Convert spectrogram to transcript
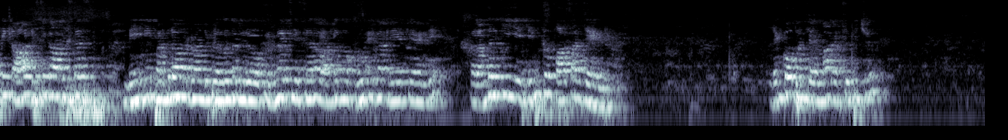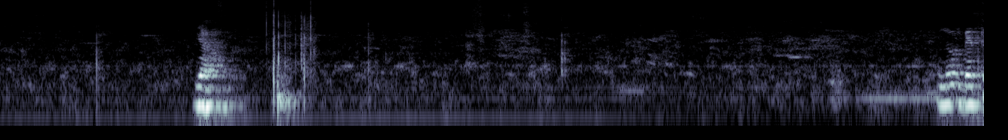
think all district officers మీ మీ పరిధిలో ఉన్నటువంటి ఇప్పుడు ఎవరైతే మీరు ఇన్వైట్ చేశారో అందరినీ ఒక గ్రూప్గా క్రియేట్ చేయండి. వాళ్ళందరికీ ఈ లింక్ పాస్ ఆన్ చేయండి. లింక్ ఓపెన్ చేయమా అక్కడ చూపించు. యా నువ్వు బెస్ట్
